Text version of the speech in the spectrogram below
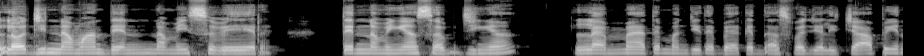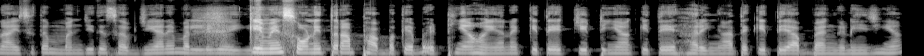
ਲਓ ਜੀ ਨਵਾਂ ਦਿਨ ਨਵੀਂ ਸਵੇਰ ਤੇ ਨਵੀਆਂ ਸਬਜ਼ੀਆਂ। ਲੈ ਮੈਂ ਤੇ ਮੰਜੀ ਤੇ ਬਹਿ ਕੇ 10 ਵਜੇ ਵਾਲੀ ਚਾਹ ਪੀਣ ਆਈ ਸੀ ਤੇ ਮੰਜੀ ਤੇ ਸਬਜ਼ੀਆਂ ਨੇ ਮੱਲੀ ਹੋਈ ਕਿਵੇਂ ਸੋਹਣੀ ਤਰ੍ਹਾਂ ਫੱਬ ਕੇ ਬੈਠੀਆਂ ਹੋਈਆਂ ਨੇ ਕਿਤੇ ਚਿੱਟੀਆਂ ਕਿਤੇ ਹਰੀਆਂ ਤੇ ਕਿਤੇ ਆ ਬੈਂਗਣੀ ਜੀਆਂ।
